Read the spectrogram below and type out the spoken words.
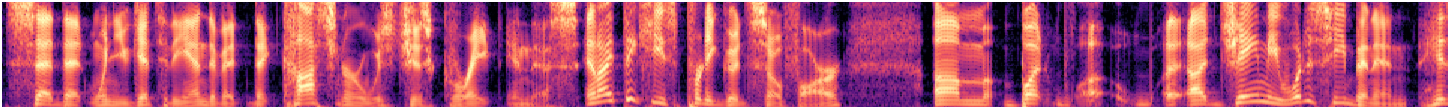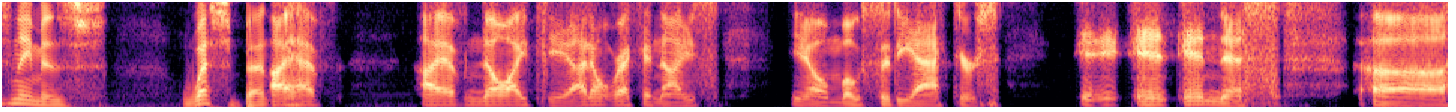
said that when you get to the end of it, that Costner was just great in this, and I think he's pretty good so far. Um, but uh, uh, Jamie, what has he been in? His name is Wes Bentley. I have, I have no idea. I don't recognize, you know, most of the actors in in, in this. Uh,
